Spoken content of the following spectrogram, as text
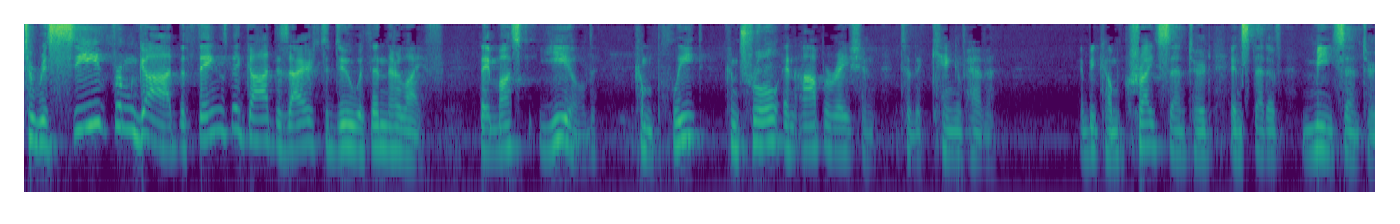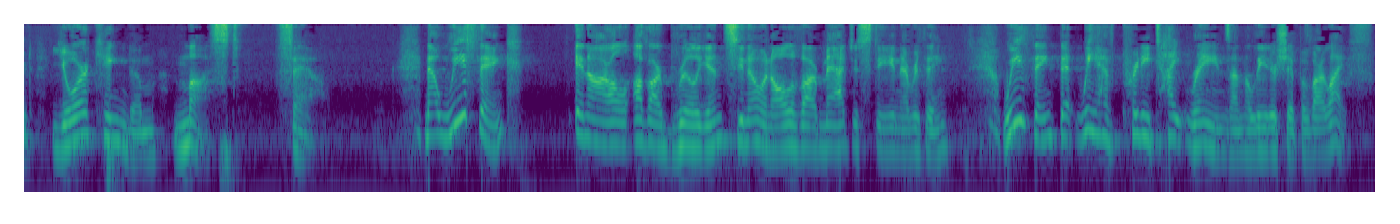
to receive from God the things that God desires to do within their life, they must yield complete control and operation to the King of Heaven and become Christ centered instead of me centered. Your kingdom must fail. Now we think in all of our brilliance, you know, and all of our majesty and everything, we think that we have pretty tight reins on the leadership of our life.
